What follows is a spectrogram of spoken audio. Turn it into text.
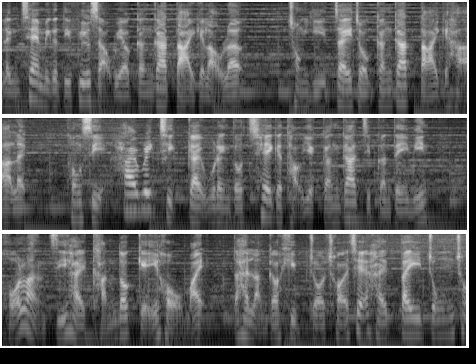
令車尾嘅 diffuser 會有更加大嘅流量，從而製造更加大嘅下壓力。同時，high rake 設計會令到車嘅頭翼更加接近地面。可能只係近多幾毫米，但係能夠協助賽車喺低中速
